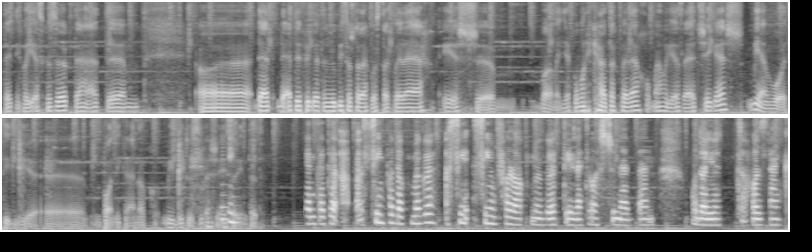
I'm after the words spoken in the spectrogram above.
technikai eszközök, tehát um, uh, de, de ettől függetlenül biztos találkoztak vele, és um, valamennyire kommunikáltak vele, már hogy ez lehetséges. Milyen volt így uh, Pannikának, mit szívesen szerinted? Tehát a, a színpadok mögött, a szín, színfalak mögött, illetve a szünetben oda jött hozzánk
